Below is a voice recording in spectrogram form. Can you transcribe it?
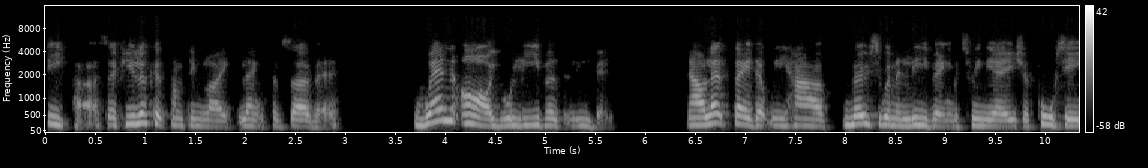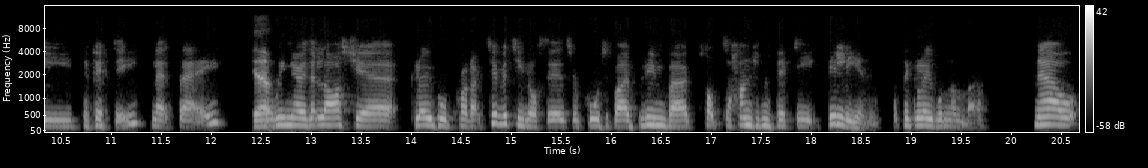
deeper. So if you look at something like length of service, when are your leavers leaving? Now, let's say that we have most women leaving between the age of 40 to 50, let's say. Yeah. we know that last year, global productivity losses reported by Bloomberg topped 150 billion. That's a global number. Now,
